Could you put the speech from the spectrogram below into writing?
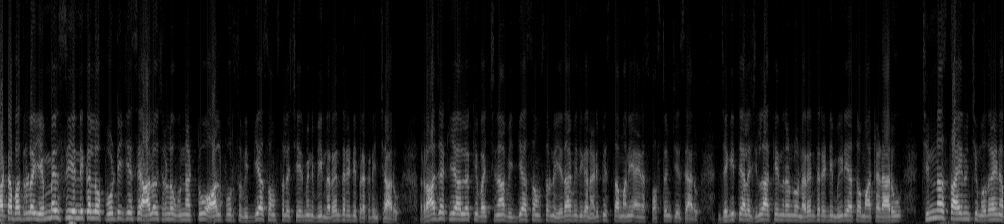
పట్టభద్రుల ఎమ్మెల్సీ ఎన్నికల్లో పోటీ చేసే ఆలోచనలో ఉన్నట్టు ఆల్ ఫోర్స్ విద్యా సంస్థల చైర్మన్ వి. నరేందర్ రెడ్డి ప్రకటించారు. రాజకీయాల్లోకి వచ్చిన విద్యా సంస్థలను యథావిధిగా నడిపిస్తామని ఆయన స్పష్టం చేశారు. జగిత్యాల జిల్లా కేంద్రంలో నరేందర్ రెడ్డి మీడియాతో మాట్లాడారు. చిన్న స్థాయి నుంచి మొదలైన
